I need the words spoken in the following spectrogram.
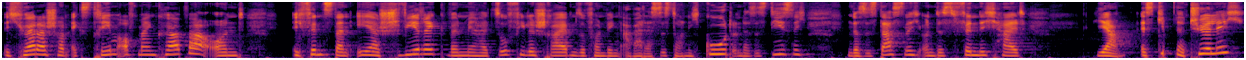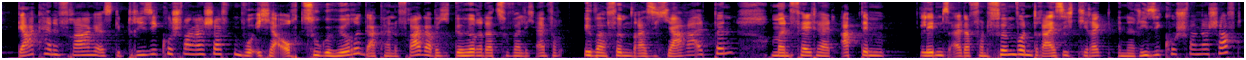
ich höre da schon extrem auf meinen Körper und ich finde es dann eher schwierig, wenn mir halt so viele schreiben, so von wegen, aber das ist doch nicht gut und das ist dies nicht und das ist das nicht. Und das finde ich halt ja, es gibt natürlich, gar keine Frage, es gibt Risikoschwangerschaften, wo ich ja auch zugehöre, gar keine Frage, aber ich gehöre dazu, weil ich einfach über 35 Jahre alt bin und man fällt halt ab dem Lebensalter von 35 direkt in eine Risikoschwangerschaft.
